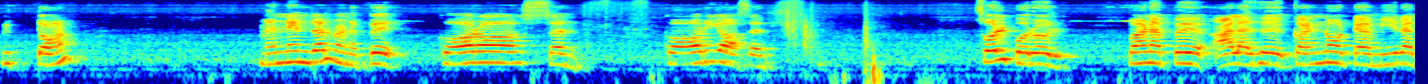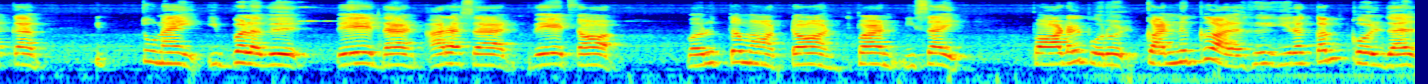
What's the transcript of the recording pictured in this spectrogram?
விட்டான். நன்னென்றால் வனப்பு காராசன் காரியாசன். சொல் பொருள் வனப்பு அழகு கண்ணோட்டம் இரக்கம் இத்துணை இவ்வளவு. வேதன் அரசன் வேட்டான். வருத்தமாட்டான் பண் இசை. பாடல் பொருள். கண்ணுக்கு அழகு இரக்கம் கொள்தல்.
